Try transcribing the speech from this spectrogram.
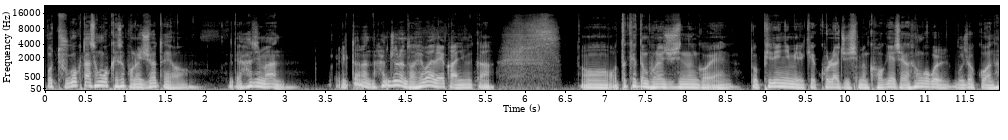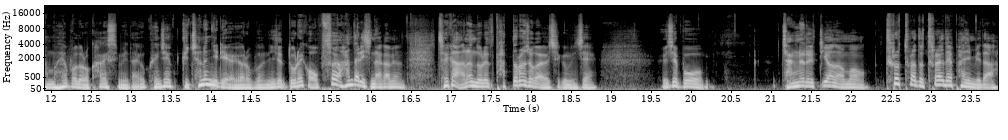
뭐 두 곡 다 선곡해서 보내주셔도 돼요. 근데 하지만 일단은 한 주는 더 해봐야 될 거 아닙니까? 어, 어떻게든 보내주시는 거에 또 피디님이 이렇게 골라주시면 거기에 제가 선곡을 무조건 한번 해보도록 하겠습니다. 이거 굉장히 귀찮은 일이에요, 여러분. 이제 노래가 없어요. 한 달이 지나가면 제가 아는 노래도 다 떨어져 가요, 지금 이제. 이제 뭐 장르를 뛰어넘어 트로트라도 틀어야 될 판입니다.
